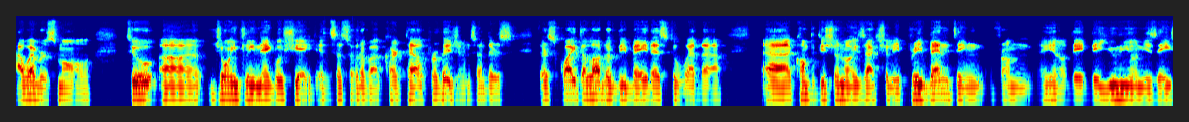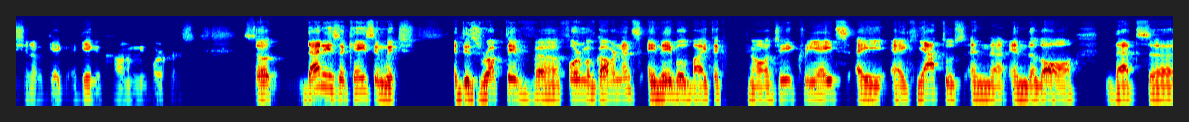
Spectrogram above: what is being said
however small, to uh, jointly negotiate. It's a sort of a cartel provisions, and there's there's quite a lot of debate as to whether uh, competition law is actually preventing from you know the, the unionization of gig, gig economy workers. So that is a case in which a disruptive uh, form of governance enabled by technology creates a, a hiatus in the, in the law that uh,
